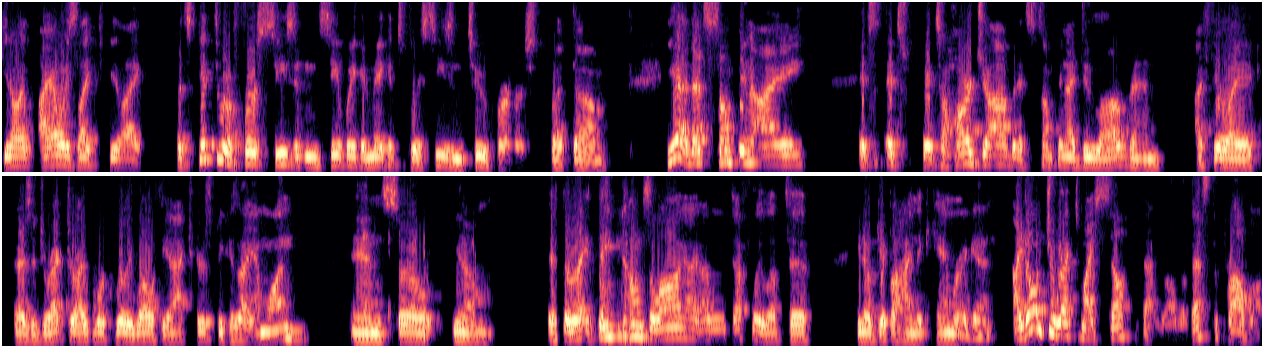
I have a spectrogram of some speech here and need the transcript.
you know, I, I always like to be like, let's get through a first season and see if we can make it to a season two first. But um, yeah, that's something I. It's it's it's a hard job, but it's something I do love and I feel like as a director, I work really well with the actors because I am one. And so, you know, if the right thing comes along, I, I would definitely love to, you know, get behind the camera again. I don't direct myself that well, though. That's the problem.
